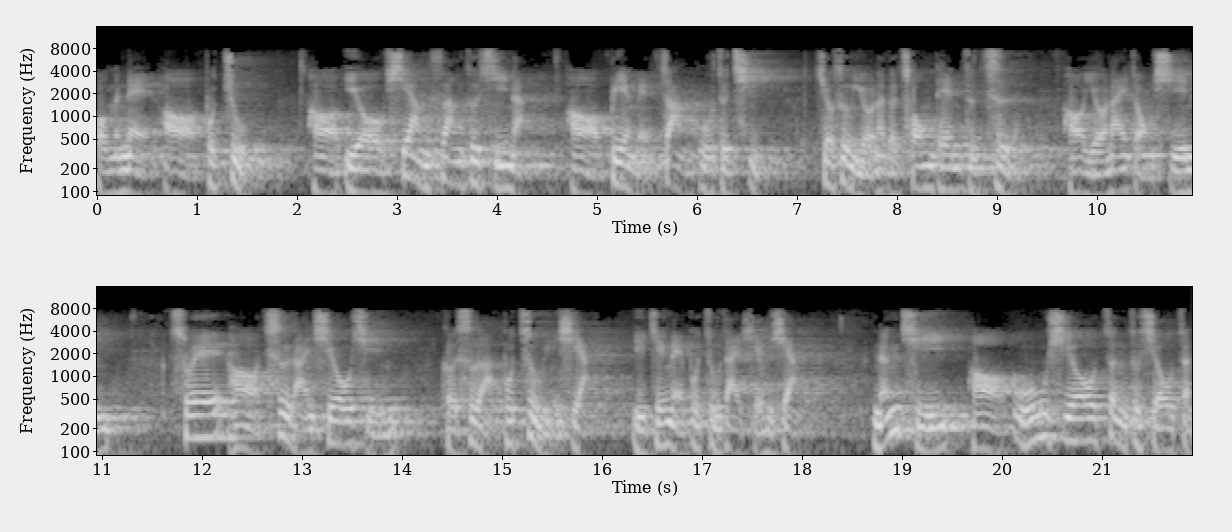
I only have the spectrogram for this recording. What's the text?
我们呢，哦，不住。哦，有向上之心呐。哦，变呢丈夫之气。就是有那个冲天之志，哦，有那一种心，虽哦自然修行，可是啊不住于相，已经呢不住在形象，能起哦无修正之修正，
